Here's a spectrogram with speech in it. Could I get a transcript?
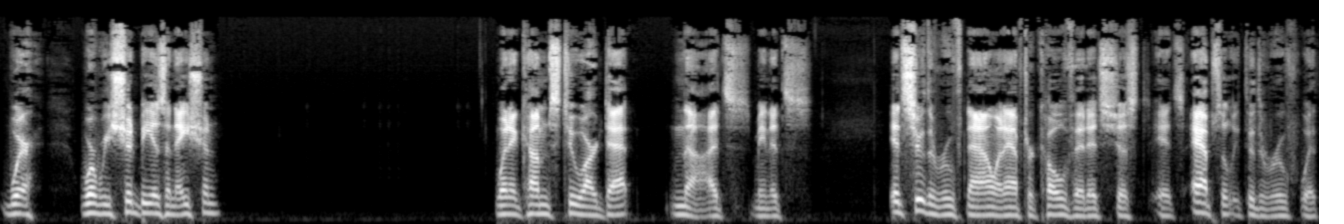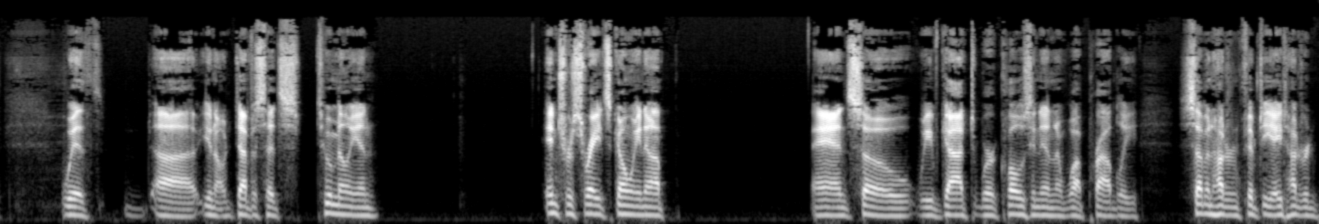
where where we should be as a nation when it comes to our debt? No, it's I mean it's it's through the roof now and after COVID it's just it's absolutely through the roof with with uh, you know deficits 2 million interest rates going up and so we've got we're closing in on what probably 750 800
